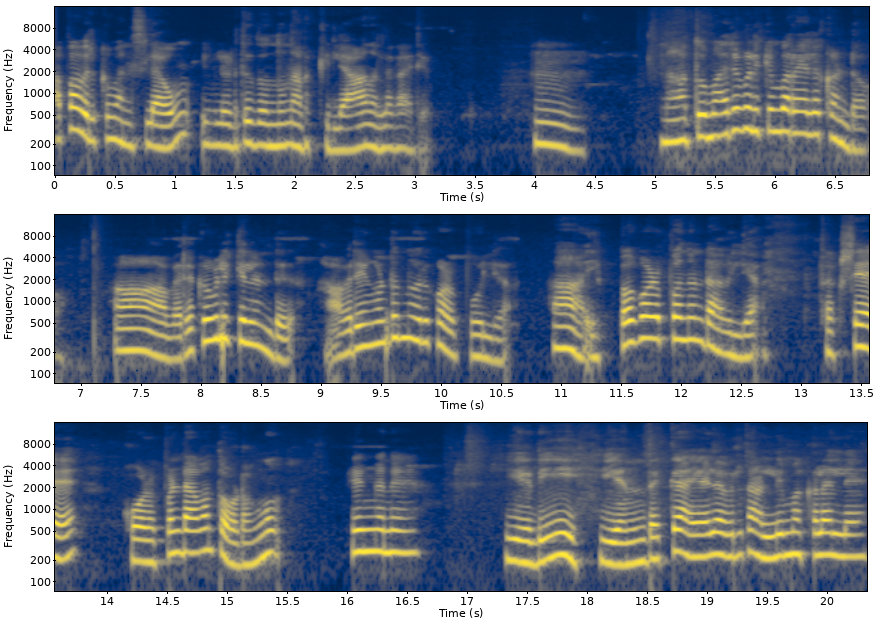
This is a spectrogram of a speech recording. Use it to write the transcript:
അപ്പോൾ അവർക്ക് മനസ്സിലാവും ഇവളടുത്ത് ഇതൊന്നും നടക്കില്ല എന്നുള്ള കാര്യം. നാത്തുമാർ വിളിക്കും പറയലൊക്കെ ഉണ്ടോ? ആ അവരൊക്കെ വിളിക്കലുണ്ട്. അവരെയും കൊണ്ടൊന്നും ഒരു കുഴപ്പമില്ല. ആ ഇപ്പം കുഴപ്പമൊന്നും ഉണ്ടാവില്ല. പക്ഷേ കുഴപ്പമുണ്ടാവാൻ തുടങ്ങും. എങ്ങനെ? എടി എന്തൊക്കെ ആയാലും അവർ തള്ളി മക്കളല്ലേ?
